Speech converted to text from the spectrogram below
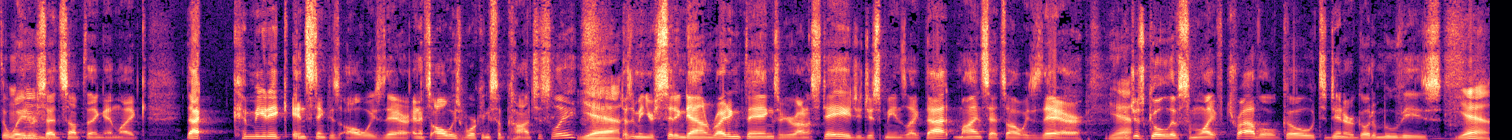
the waiter Mm-hmm. said something, and like that comedic instinct is always there and it's always working subconsciously. Yeah. Doesn't mean you're sitting down writing things or you're on a stage. It just means like that mindset's always there. Yeah. Just go live some life, travel, go to dinner, go to movies. Yeah.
